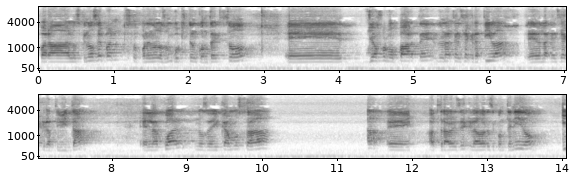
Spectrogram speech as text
Para los que no sepan, pues, poniéndonos un poquito en contexto, eh, yo formo parte de una agencia creativa, eh, la agencia Creativita, en la cual nos dedicamos a, a, eh, través de creadores de contenido, y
